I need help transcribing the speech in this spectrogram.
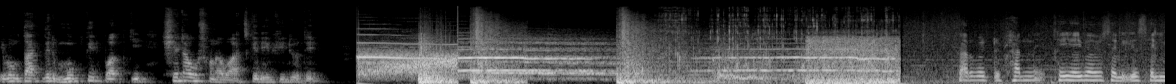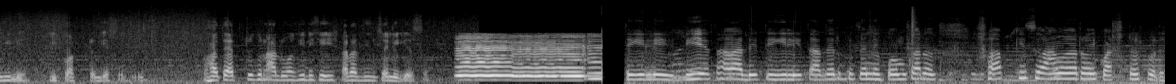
এবং তাদের মুক্তির পথ কি সেটাও শোনাবো আজকের এই ভিডিওতে। কারও একটু খান নেই খেয়ে এইভাবে চলে গেছে ছেলে মিলে কি কষ্ট গেছে হয়তো একটুকুন আলু মাখিনি খেয়ে সারাদিন চলে গেছে। গেলি বিয়ে থাওয়া দিতে গেলি তাদের পিছনে কম খরচ সব কিছু আমার ওই কষ্ট করে।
